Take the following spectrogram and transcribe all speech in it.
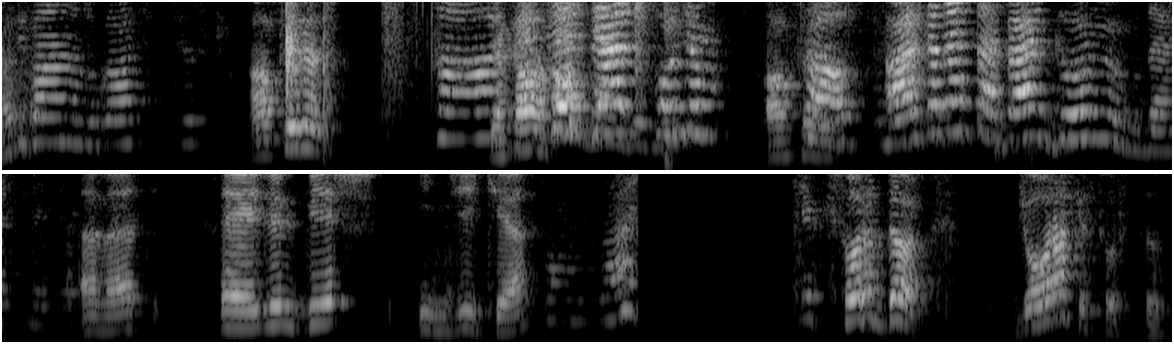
Evet. Divane Lugati Türk. Aferin. Ha, Yakala. Sosyal hocam Aferin. sağ olsun. Arkadaşlar ben Eylül 1, İnci 2. Sonunda. Soru 4. Coğrafya sorusu.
